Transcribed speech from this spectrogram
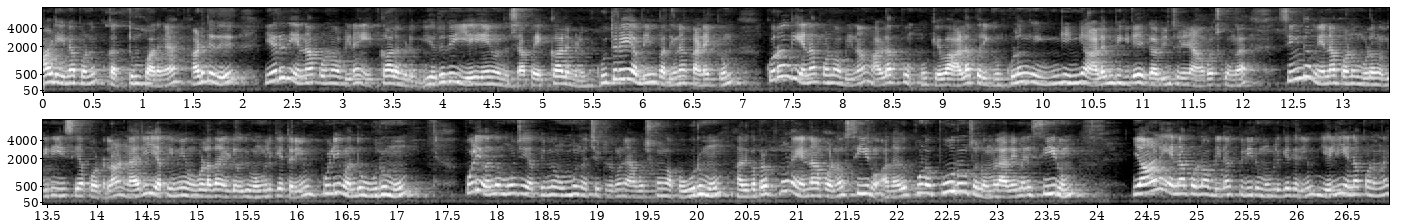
ஆடு என்ன பண்ணும்? கத்தும் பாருங்கள் அடுத்தது எருது என்ன பண்ணும் அப்படின்னா எக்காலமிடும் எருது ஏ ஏன்னு வந்துருச்சு. அப்போ எக்காலமிடும் குதிரை அப்படின்னு பார்த்தீங்கன்னா கணைக்கும். குரங்கு என்ன பண்ணும் அப்படின்னா அளப்பும். ஓகேவா அளப்பறிக்கும். குரங்கு இங்கே இங்கே அலம்பிக்கிட்டே இருக்கு அப்படின்னு சொல்லி நான் வச்சுக்கோங்க. சிங்கம் என்ன பண்ணும்? முடங்கும். இது ஈஸியாக போட்டலாம் நரி எப்பயுமே உங்களை தான் இடுவது உங்களுக்கே தெரியும். புலி வந்து உருமும். புலி வந்து மூஞ்சி எப்பயுமே உம்முன்னு வச்சுட்டு இருக்கும் நான் வச்சுக்கோங்க. அப்போ உருமும். அதுக்கப்புறம் பூனை என்ன பண்ணும்? சீரும். அதாவது பூனை பூருன்னு சொல்லுவோம்ல அதே மாதிரி சீரும். யானை என்ன பண்ணும் அப்படின்னா பிடிடும் உங்களுக்கே தெரியும். எலி என்ன பண்ணும்னா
